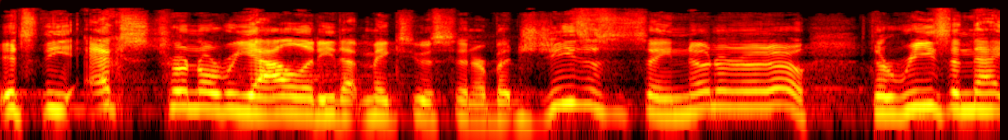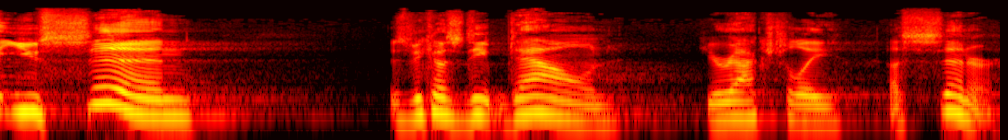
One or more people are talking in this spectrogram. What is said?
it's the external reality that makes you a sinner. But Jesus is saying, no, no, no, no. The reason that you sin is because deep down, you're actually a sinner.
